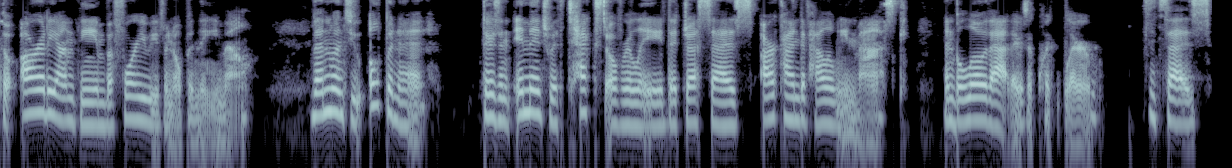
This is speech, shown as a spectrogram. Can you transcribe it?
So already on theme before you even open the email. Then once you open it, there's an image with text overlaid that just says our kind of Halloween mask. And below that, there's a quick blurb. It says,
